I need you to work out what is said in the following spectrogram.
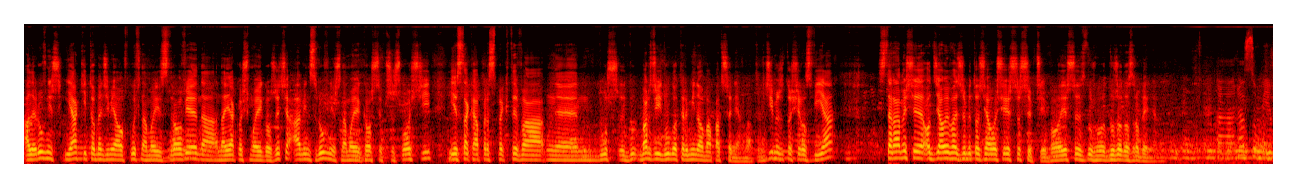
ale również jaki to będzie miało wpływ na moje zdrowie, na, na jakość mojego życia, a więc również na moje koszty w przyszłości. Jest taka perspektywa dłuż, dłu- bardziej długoterminowa patrzenia na to. Widzimy, że to się rozwija. Staramy się oddziaływać, żeby to działo się jeszcze szybciej, bo jeszcze jest dużo, dużo do zrobienia. E, Rozumiem.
